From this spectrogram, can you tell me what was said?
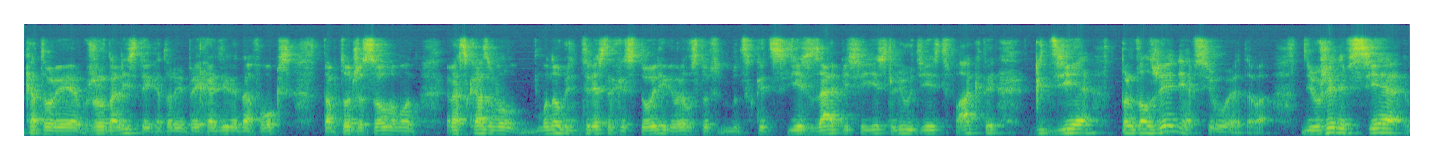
которые журналисты, которые приходили на Fox, там тот же Соломон рассказывал много интересных историй, говорил, что так сказать, есть записи, есть люди, есть факты, где продолжение всего этого? Неужели все,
